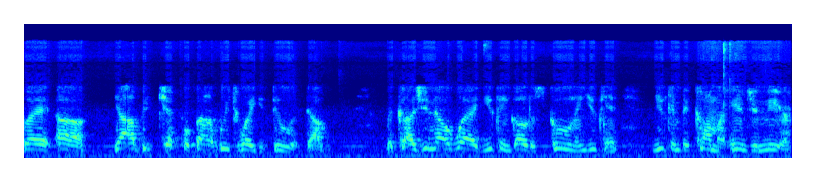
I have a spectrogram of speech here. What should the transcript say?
But uh, y'all be careful about which way you do it though, because you know what? You can go to school and you can you can become an engineer.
